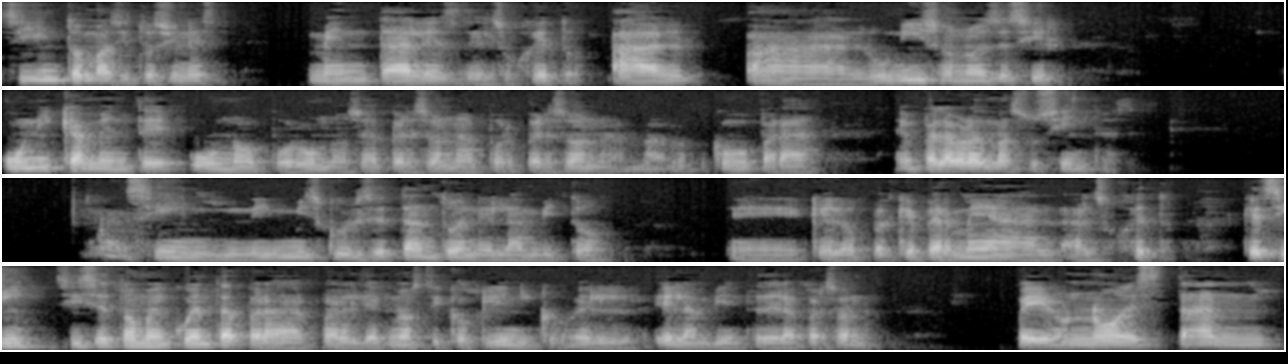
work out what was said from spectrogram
síntomas, situaciones mentales del sujeto al, al unísono, es decir, únicamente uno por uno, o sea, persona por persona, como para, en palabras más sucintas, sin inmiscuirse tanto en el ámbito eh, que, lo, que permea al, al, sujeto. Que sí, sí se toma en cuenta para, para el diagnóstico clínico el, el, ambiente de la persona, pero no es tan,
